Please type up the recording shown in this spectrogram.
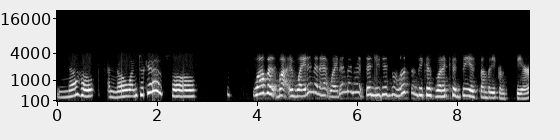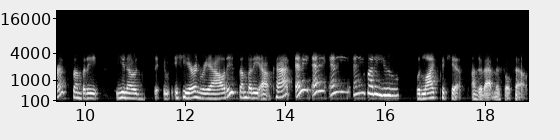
No, and no one to kiss. So Well, but, but wait a minute, wait a minute. Then you didn't listen because what it could be is somebody from spirit, somebody you know here in reality, somebody out Pat, any any any anybody you would like to kiss under that mistletoe.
